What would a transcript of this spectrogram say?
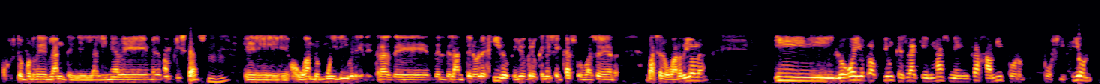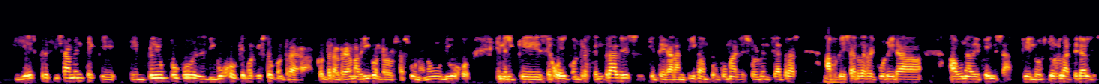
justo por delante de la línea de mediocampistas, uh -huh. eh, jugando muy libre detrás de, del delantero elegido, que yo creo que en ese caso va a ser, va a ser Guardiola. Y luego hay otra opción que es la que más me encaja a mí por posición y es precisamente que emplee un poco el dibujo que hemos visto contra, contra el Real Madrid y contra los Asuna, ¿no? Un dibujo en el que se juegue con tres centrales, que te garantiza un poco más de solvencia atrás, a pesar de recurrir a, a una defensa que los dos laterales,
